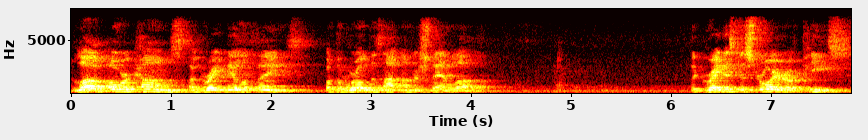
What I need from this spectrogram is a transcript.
Love overcomes a great deal of things, but the world does not understand love. The greatest destroyer of peace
